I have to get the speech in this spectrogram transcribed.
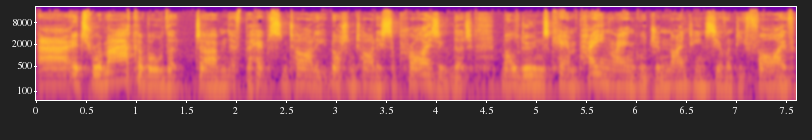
Uh, it's remarkable that, um, if perhaps entirely not entirely surprising, that Muldoon's campaign language in 1975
